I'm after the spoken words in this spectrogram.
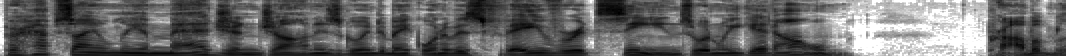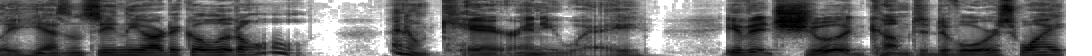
Perhaps I only imagine John is going to make one of his favorite scenes when we get home. Probably he hasn't seen the article at all. I don't care anyway. If it should come to divorce, why,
